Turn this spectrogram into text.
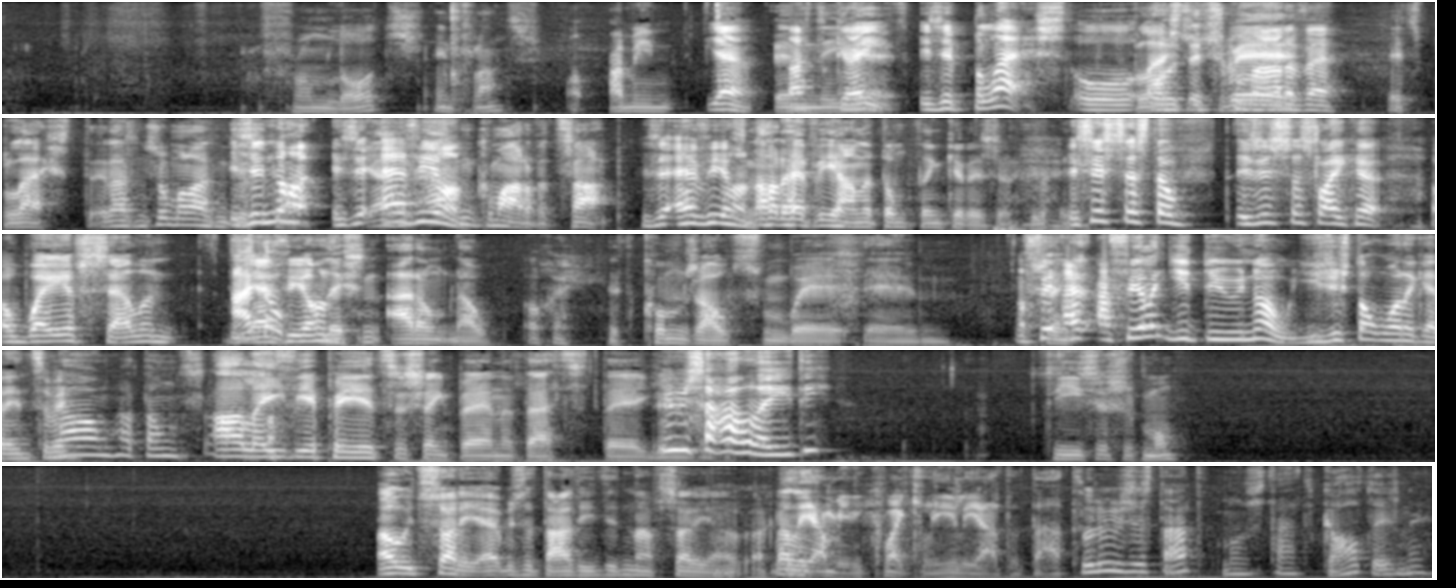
from Lourdes in France, I mean, yeah, In that's the, great. uh, is it blessed or, or blessed. has it It's just come out of a? It's blessed. It hasn't. Someone hasn't. Is just it not- is it it hasn't- Evian? hasn't come out of a tap. Is it Evian? Not Evian. I don't think it is. Anyway. Is this just a? Is this just like a, a way of selling the I don't Evian? listen. I don't know. Okay. It comes out from where. Um, I feel, I, I feel like you do know. You just don't want to get into it. no, I don't. Our Lady appeared to Saint Bernadette. There, you Who's our lady? Jesus' mum? Oh, sorry, it was a dad. He didn't have. Sorry, I, I Well, I mean, he quite clearly had a dad. Well, who's his dad? Was that God, isn't it?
